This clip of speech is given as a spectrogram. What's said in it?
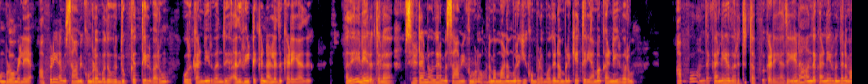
கும்பிடுவோம் இல்லையா? அப்படி நம்ம சாமி கும்பிடும்போது ஒரு துக்கத்தில் வரும் ஒரு கண்ணீர் வந்து அது வீட்டுக்கு நல்லது கிடையாது. அதே நேரத்தில் சில டைமில் வந்து நம்ம சாமி கும்பிடுவோம். நம்ம மனமுருகி கும்பிடும்போது நம்மளுக்கே தெரியாமல் கண்ணீர் வரும். அப்போது அந்த கண்ணீர் வர்றது தப்பு கிடையாது. ஏன்னா அந்த கண்ணீர் வந்து நம்ம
